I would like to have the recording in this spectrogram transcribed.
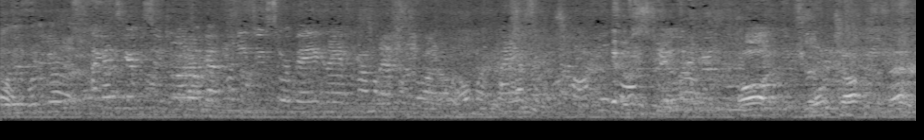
I got tiramisu, I got honeydew sorbet, and I have caramel apple water. I have some chocolate sauce too. Oh, more chocolate the better.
